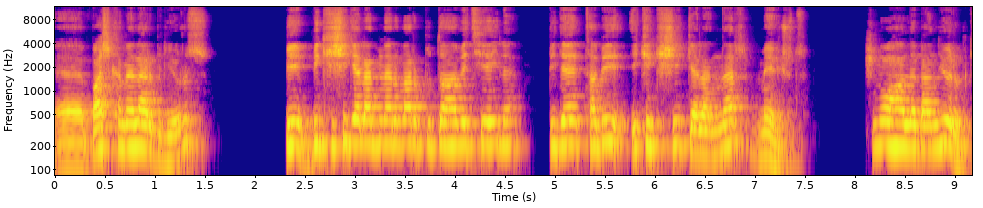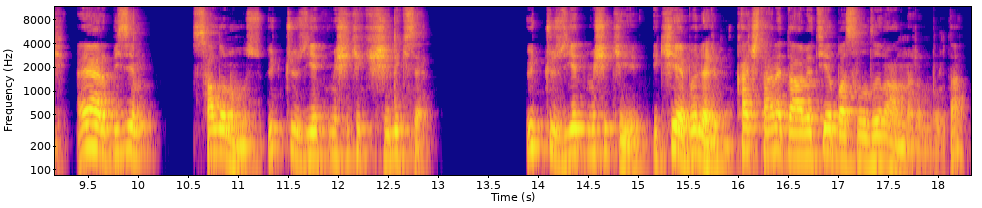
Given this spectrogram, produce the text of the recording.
e, başka neler biliyoruz? Bir, bir kişi gelenler var bu davetiye ile. Bir de tabii iki kişi gelenler mevcut. Şimdi o halde ben diyorum ki eğer bizim salonumuz 372 kişilikse 372'yi 2'ye bölerim. Kaç tane davetiye basıldığını anlarım burada.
